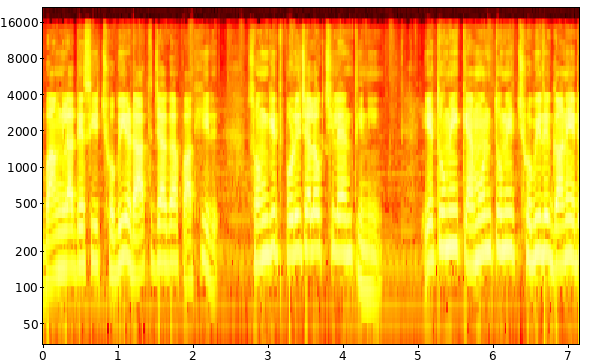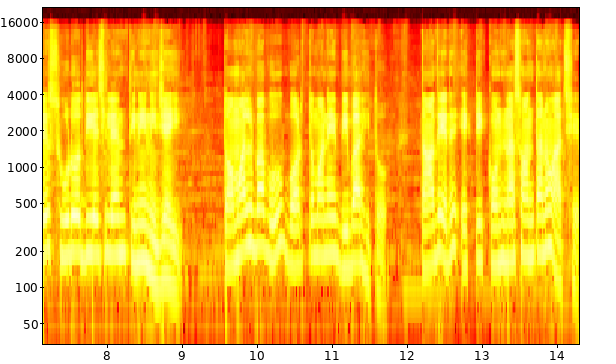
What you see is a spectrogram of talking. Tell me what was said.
বাংলাদেশি ছবি রাত জাগা পাখির সংগীত পরিচালক ছিলেন তিনি। এ তুমি কেমন তুমি ছবির গানের সুরও দিয়েছিলেন তিনি নিজেই। তমালবাবু বর্তমানে বিবাহিত। তাঁদের একটি কন্যা সন্তানও আছে।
